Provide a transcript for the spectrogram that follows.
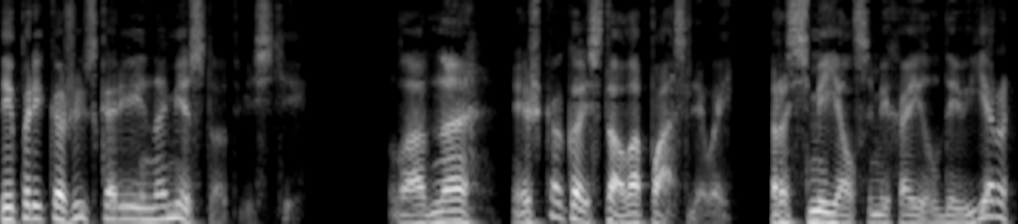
Ты прикажи скорее на место отвезти. — Ладно, ишь какой стал опасливый. — рассмеялся Михаил де Вьер,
